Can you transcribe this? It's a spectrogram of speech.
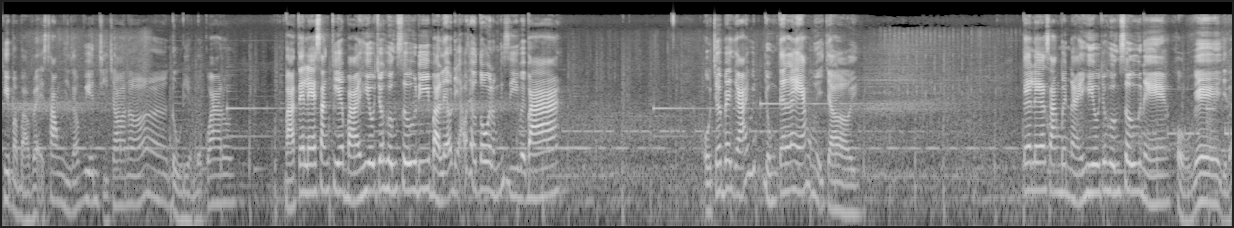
khi mà bảo vệ xong thì giáo viên chỉ cho nó đủ điểm để qua thôi bà tele sang kia, bà hiêu cho hương sư đi, bà léo đẽo theo tôi làm cái gì vậy bà? Ủa, chơi bé gái biết dùng tele không vậy trời? Tele sang bên này hiêu cho hương sư nè, khổ ghê vậy đó.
